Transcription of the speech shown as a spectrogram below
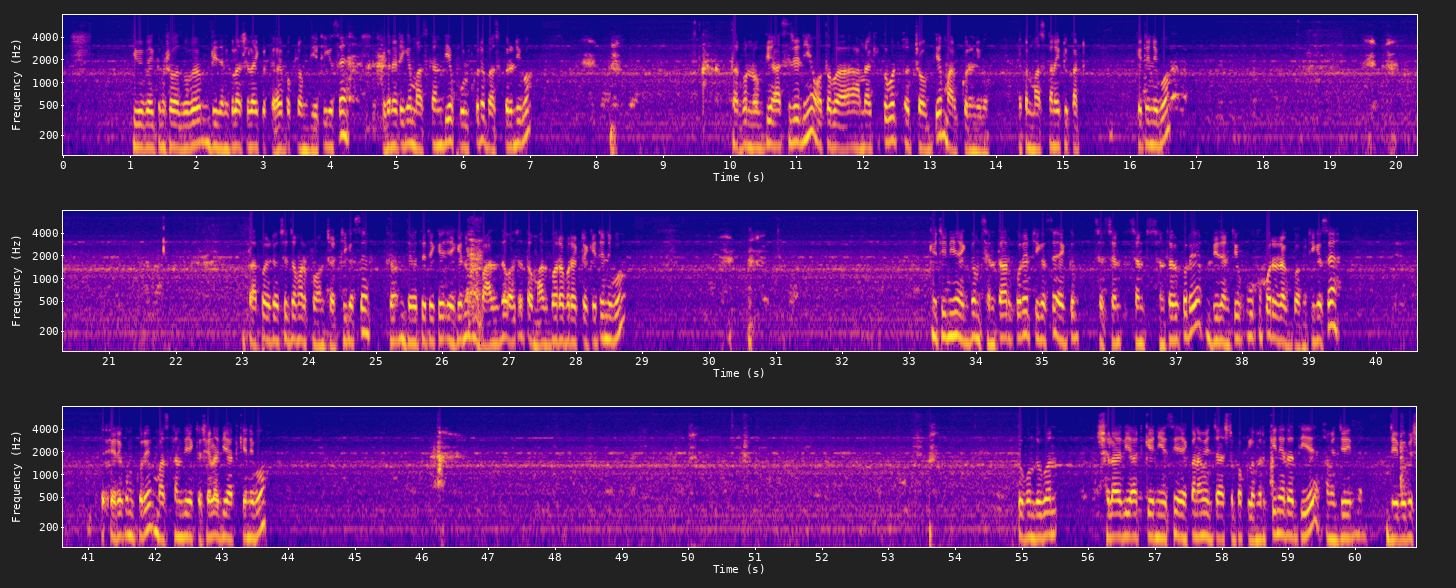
কীভাবে একদম সহজভাবে ডিজাইনগুলো সেলাই করতে হয় বকলম দিয়ে, ঠিক আছে? এখানে এটিকে মাঝখান দিয়ে ফুল করে বাস করে নিব। তারপর নখ দিয়ে আশ্রিয়ে নিয়ে অথবা আমরা কী করব চক দিয়ে মার্ক করে নিব। এখন মাঝখানে একটু কাট কেটে নিব। তারপর এটা হচ্ছে যে আমার ফ্রন্ট সাইড ঠিক আছে? যেহেতু এটাকে এখানে মাছ দেওয়া আছে, তো মাছ বরাবর একটা কেটে নিব। কেটে নিয়ে একদম সেন্টার করে, ঠিক আছে, একদম সেন্টার করে ডিজাইনটি উপরে রাখব আমি, ঠিক আছে? তো এরকম করে মাঝখান দিয়ে একটা সেলাই দিয়ে আটকে নেব। তো বন্ধুগণ, সেলাই দিয়ে আটকে নিয়েছি। এখন আমি জাস্ট বকলমের কিনেরা দিয়ে আমি যে, যেভাবে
